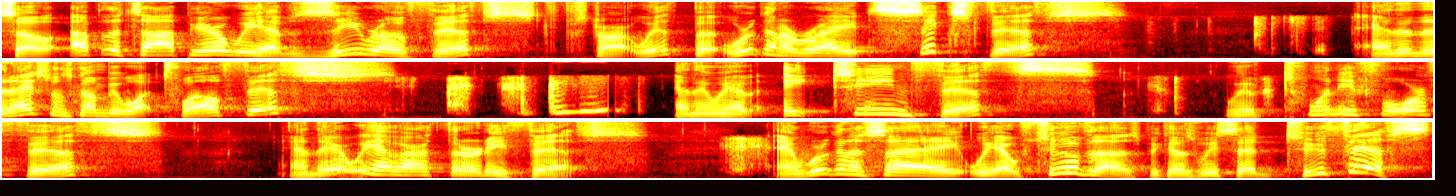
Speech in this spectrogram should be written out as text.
So up at the top here, we have 0 fifths to start with, but we're going to write 6 fifths. And then the next one's going to be what, 12 fifths? Mhm. And then we have 18 fifths. We have 24 fifths. And there we have our 30 fifths. And we're going to say we have two of those because we said 2 fifths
